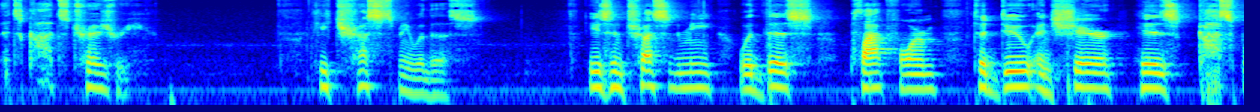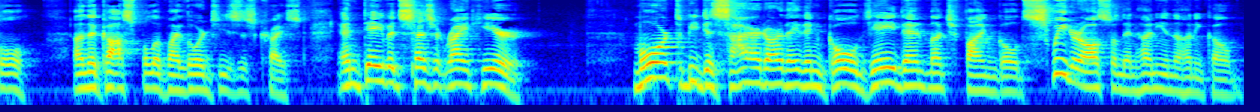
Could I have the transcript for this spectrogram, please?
it's God's treasury. He trusts me with this. He's entrusted me with this platform to do and share His gospel and the gospel of my Lord Jesus Christ. And David says it right here. More to be desired are they than gold, yea, than much fine gold, sweeter also than honey in the honeycomb.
